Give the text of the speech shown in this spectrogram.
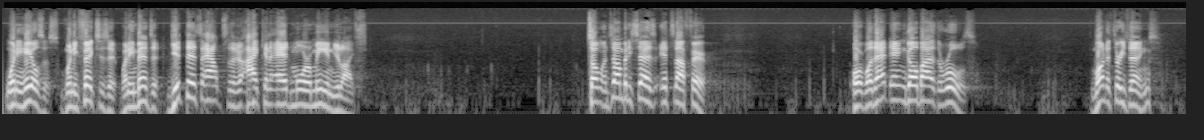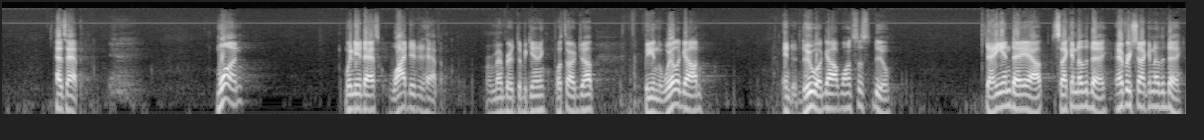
when he heals us, when he fixes it, when he mends it. Get this out so that I can add more of me in your life. So when somebody says it's not fair, or well, that didn't go by the rules, one of three things has happened. One, we need to ask, why did it happen? Remember at the beginning, what's our job? Be in the will of God and to do what God wants us to do, day in, day out, second of the day, every second of the day,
